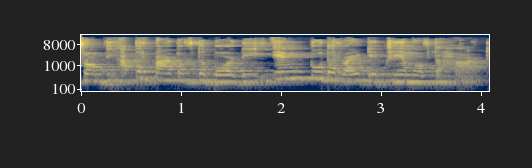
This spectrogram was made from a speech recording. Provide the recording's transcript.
from the upper part of the body into the right atrium of the heart.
